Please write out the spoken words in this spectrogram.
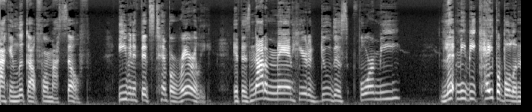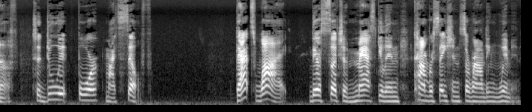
I can look out for myself, even if it's temporarily. If there's not a man here to do this for me, let me be capable enough to do it for myself. That's why there's such a masculine conversation surrounding women.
